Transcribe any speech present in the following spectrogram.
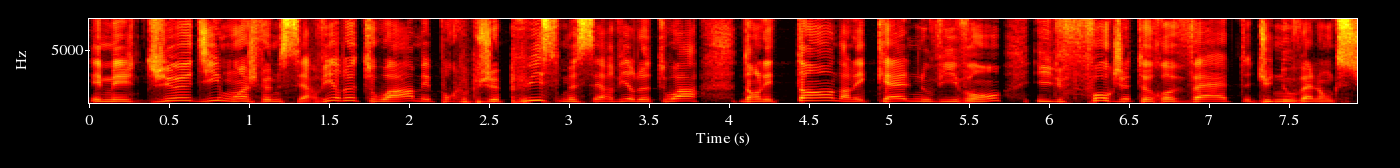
et mais Dieu dit, moi je veux me servir de toi, mais pour que je puisse me servir de toi dans les temps dans lesquels nous vivons, il faut que je te revête d'une nouvelle onction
